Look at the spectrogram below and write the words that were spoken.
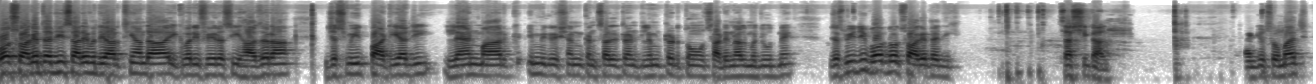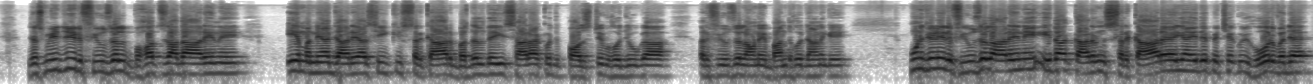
ਬਹੁਤ ਸਵਾਗਤ ਹੈ ਜੀ ਸਾਰੇ ਵਿਦਿਆਰਥੀਆਂ ਦਾ। ਇੱਕ ਵਾਰੀ ਫੇਰ ਅਸੀਂ ਹਾਜ਼ਰ ਹਾਂ। ਜਸਮੀਤ ਭਾਟੀਆ ਜੀ ਲੈਂਡਮਾਰਕ ਇਮੀਗ੍ਰੇਸ਼ਨ ਕੰਸਲਟੈਂਟ ਲਿਮਟਿਡ ਤੋਂ ਸਾਡੇ ਨਾਲ ਮੌਜੂਦ ਨੇ। ਜਸਮੀਤ ਜੀ ਬਹੁਤ ਬਹੁਤ ਸਵਾਗਤ ਹੈ ਜੀ। Sat Sri Akal. Thank you so much Jasmeet ji refusal ਬਹੁਤ ਜ਼ਿਆਦਾ ਆ ਰਹੇ ਨੇ। ਇਹ ਮੰਨਿਆ ਜਾ ਰਿਹਾ ਸੀ ਕਿ ਸਰਕਾਰ ਬਦਲਦੇ ਹੀ ਸਾਰਾ ਕੁਝ ਪੋਜ਼ਿਟਿਵ ਹੋ ਜਾਊਗਾ ਰਿਫਿਊਜ਼ਲ ਆਉਣੇ ਬੰਦ ਹੋ ਜਾਣਗੇ। ਹੁਣ ਜਿਹੜੇ ਰਿਫਿਊਜ਼ਲ ਆ ਰਹੇ ਨੇ ਇਹਦਾ ਕਾਰਨ ਸਰਕਾਰ ਹੈ ਜਾਂ ਇਹਦੇ ਪਿੱਛੇ ਕੋਈ ਹੋਰ ਵਜ੍ਹਾ ਹੈ?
